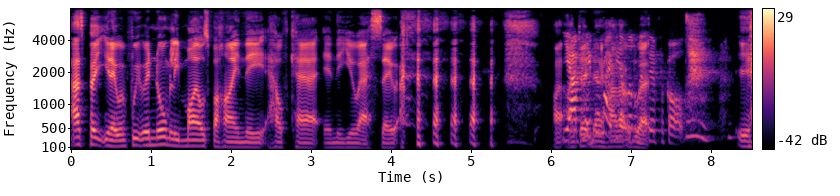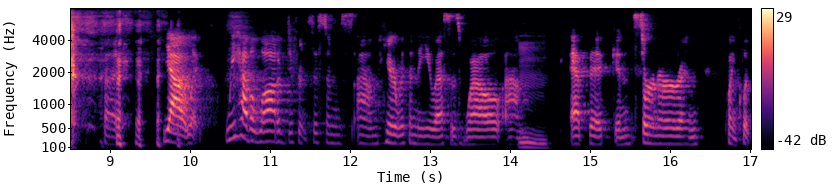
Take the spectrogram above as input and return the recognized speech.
As per you know, we, we're normally miles behind the healthcare in the US, so. I, yeah, I paper might be a little bit difficult. yeah, but yeah, like we have a lot of different systems um, here within the U.S. as well. Um, mm Epic and Cerner and Point Click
